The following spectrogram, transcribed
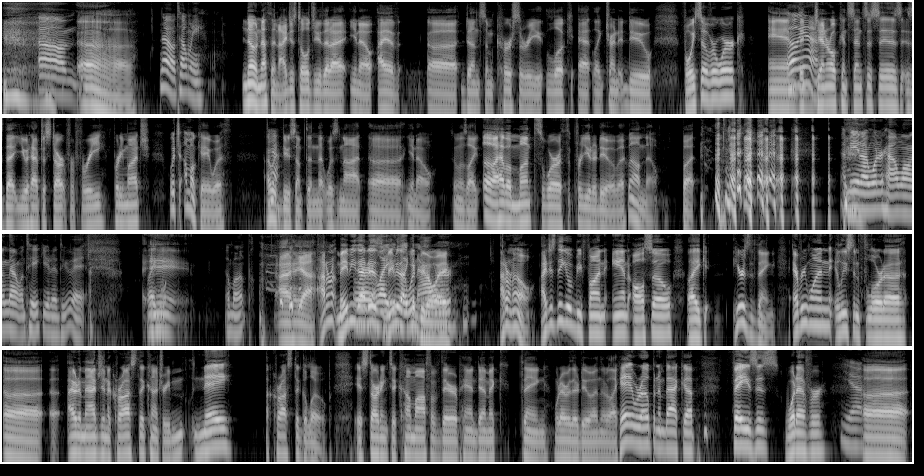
Um, uh, no, tell me. no, nothing. I just told you that I, you know, I have uh, done some cursory look at like trying to do voiceover work, and Oh, the yeah. general consensus is is that you would have to start for free, pretty much, which I'm okay with. I Yeah. would do something that was not, uh, you know, someone's like, "Oh, I have a month's worth for you to do." I'm like, well, no, but I mean, I wonder how long that would take you to do it. Like, Eh, A month? I- yeah, I don't know. Maybe that is like, maybe that like would be the way. I don't know. I just think it would be fun, and also like. Here's the thing: everyone, at least in Florida, uh, uh, I would imagine across the country, nay, across the globe, is starting to come off of their pandemic thing, whatever they're doing. They're like, hey, we're opening back up, phases, whatever. Yeah. Uh,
